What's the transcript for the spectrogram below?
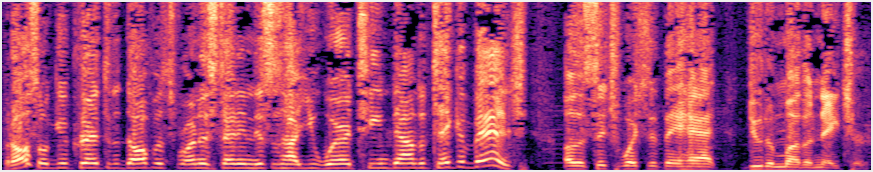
but also give credit to the Dolphins for understanding this is how you wear a team down to take advantage of the situation that they had due to Mother Nature.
